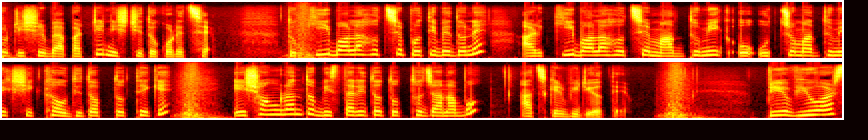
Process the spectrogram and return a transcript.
নোটিশের ব্যাপারটি নিশ্চিত করেছে। তো কি বলা হচ্ছে প্রতিবেদনে? আর কি বলা হচ্ছে মাধ্যমিক ও উচ্চ মাধ্যমিক শিক্ষা অধিদপ্তর থেকে? এ সংক্রান্ত বিস্তারিত তথ্য জানাব আজকের ভিডিওতে। প্রিয় ভিউয়ার্স,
